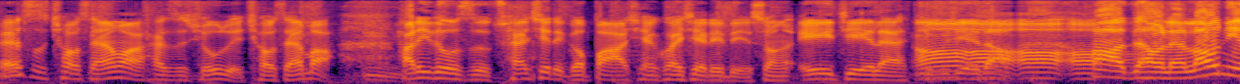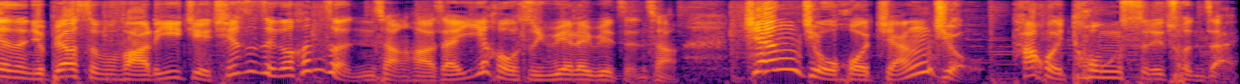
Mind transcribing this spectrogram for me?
哎是乔杉嘛，还是修睿？乔杉嘛，他里头是穿起那个八千块钱的那双 AJ 呢，记不记得？啊啊然后呢，老年人就表示无法理解。其实这个很正常哈，在以后是越来越正常。讲究和将就，它会同时的存在。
